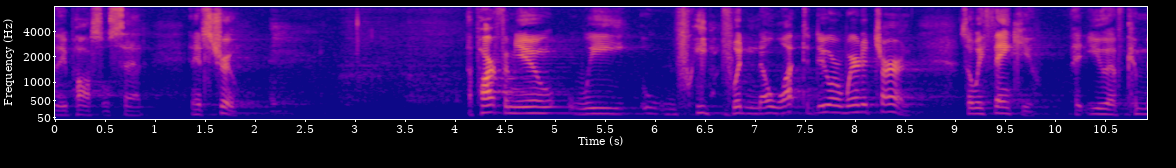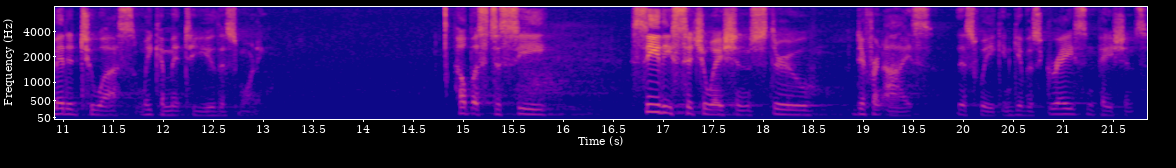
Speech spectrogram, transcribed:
the apostles said. And it's true. Apart from you, we, we wouldn't know what to do or where to turn. So we thank you that you have committed to us. We commit to you this morning. Help us to see, see these situations through different eyes this week and give us grace and patience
